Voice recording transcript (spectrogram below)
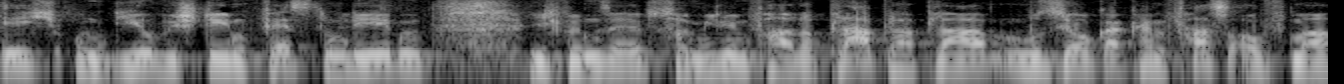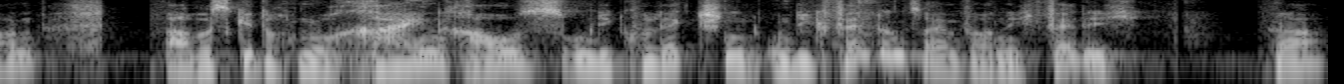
ich und Dio, wir stehen fest im Leben. Ich bin selbst Familienvater, bla bla bla, muss ich auch gar kein Fass aufmachen. Aber es geht doch nur rein raus um die Collection und die gefällt uns einfach nicht. Fertig. Ja?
